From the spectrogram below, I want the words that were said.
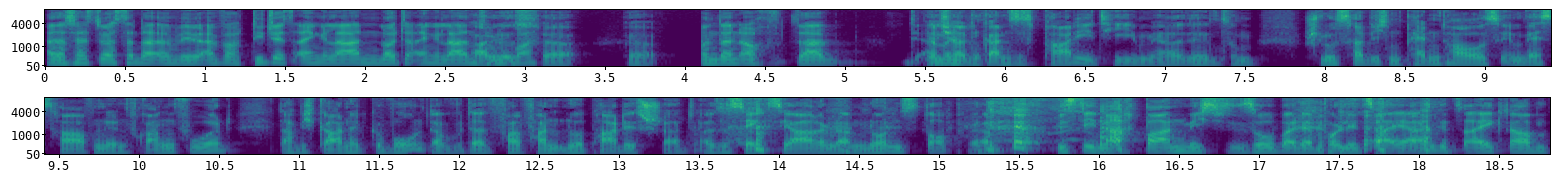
Also das heißt, du hast dann da irgendwie einfach DJs eingeladen, Leute eingeladen alles, Bar ja. ja. und dann auch da Ich hatte ein ganzes Party-Team. Ja. Zum Schluss hatte ich ein Penthouse im Westhafen in Frankfurt. Da habe ich gar nicht gewohnt. Da, da fanden nur Partys statt. Also sechs Jahre lang nonstop. Ja. Bis die Nachbarn mich so bei der Polizei angezeigt haben.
